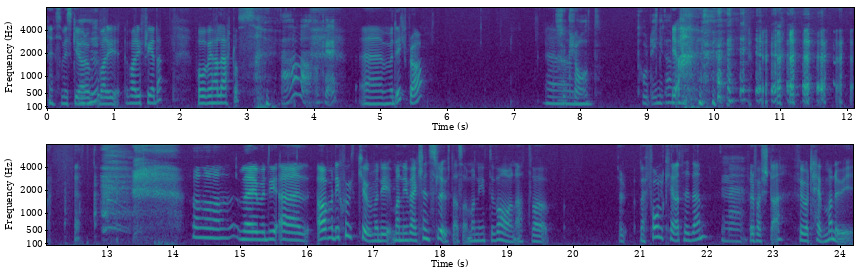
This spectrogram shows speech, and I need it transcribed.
som vi ska göra Mhm. varje, varje fredag på vad vi har lärt oss. Ah, okej. Eh, Men det gick bra. Ehm, Såklart. Trodde inget annat. Ja. Ah, nej men det är, ja men det är sjukt kul men det, man är verkligen slut alltså. Man är inte van att vara med folk hela tiden. Nej. För det första. För jag har varit hemma nu i,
